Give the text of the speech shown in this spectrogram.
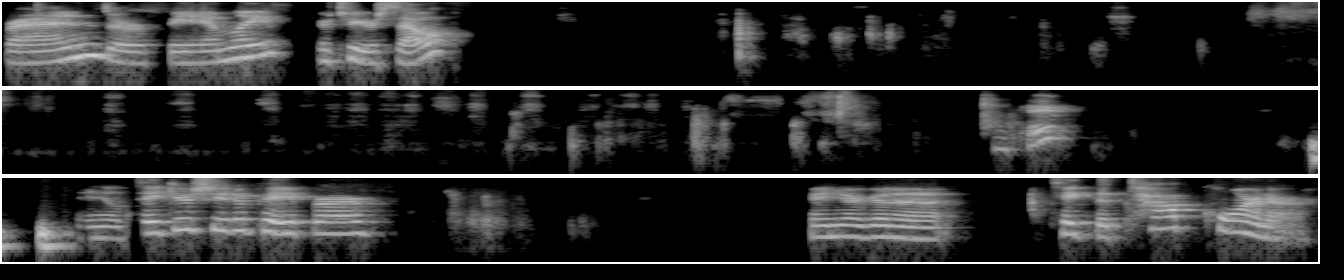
friend or family or to yourself. Okay. And you'll take your sheet of paper and you're gonna take the top corner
